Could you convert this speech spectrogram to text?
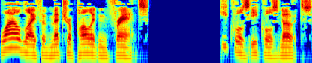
Wildlife of metropolitan France Notes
